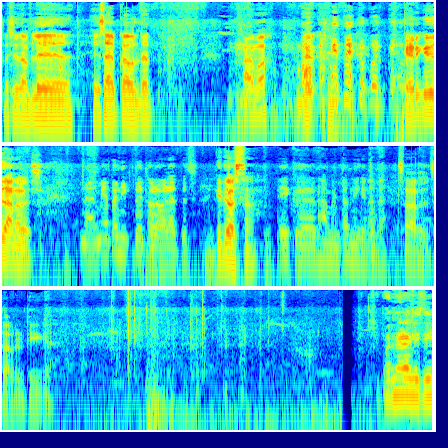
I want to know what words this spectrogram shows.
तसेच आपले हे साहेब काय बोलतात? काय मग? घरी- घरी किती जाणार आहेस. नाही मी आता निघतोय थोड्या वेळातच. किती वाजता? एक अं, दहा मिनिटात निघेन आता. चालेल चालेल ठीक आहे. सुपारी नाही टाकली ती?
